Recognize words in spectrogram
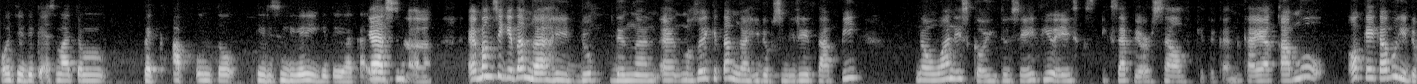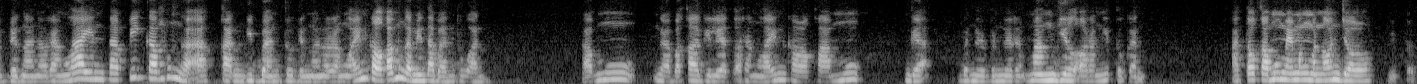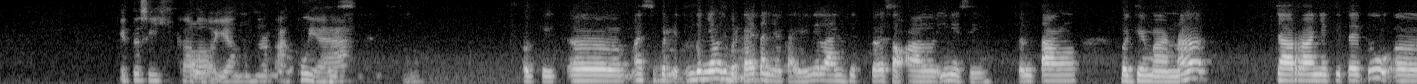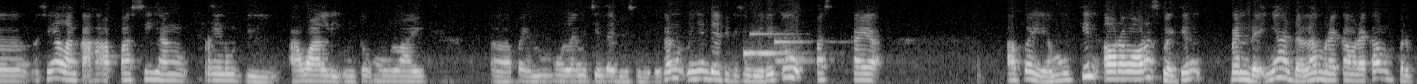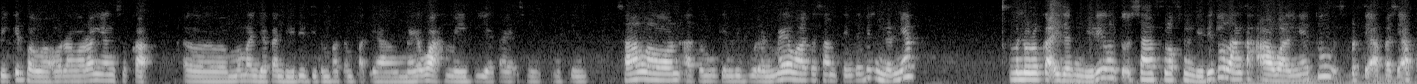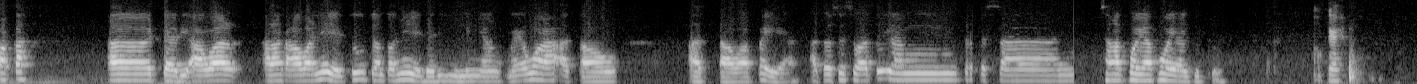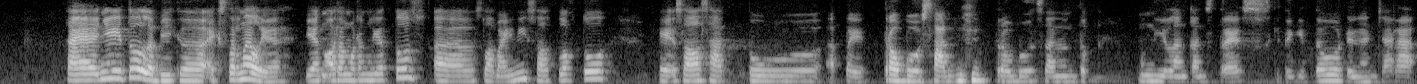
oh jadi kayak semacam backup untuk diri sendiri gitu ya kak ya? yes ya? Emang sih kita nggak hidup dengan eh maksudnya kita nggak hidup sendiri tapi no one is going to save you except yourself gitu kan kayak kamu oke okay, kamu hidup dengan orang lain, tapi kamu nggak akan dibantu dengan orang lain kalau kamu nggak minta bantuan. Kamu nggak bakal dilihat orang lain kalau kamu nggak bener-bener manggil orang itu kan. Atau kamu memang menonjol gitu. Itu sih kalau oh. yang menurut aku ya. Oke, okay. uh, masih ber, tentunya masih berkaitan ya kak. Ya. Ini lanjut ke soal ini sih tentang bagaimana caranya kita itu uh, maksudnya langkah apa sih yang perlu diawali untuk mulai uh, apa ya mulai mencintai diri sendiri kan mencintai diri sendiri itu pas kayak apa ya mungkin orang-orang sebagian pendeknya adalah mereka-mereka berpikir bahwa orang-orang yang suka uh, memanjakan diri di tempat-tempat yang mewah maybe ya kayak mungkin salon atau mungkin liburan mewah atau something tapi sebenarnya menurut Kak Iza sendiri untuk self love sendiri itu langkah awalnya itu seperti apa sih? Apakah uh, dari awal langkah awalnya yaitu contohnya ya dari healing yang mewah atau atau apa ya? Atau sesuatu yang terkesan sangat foya-foya gitu. Oke. Okay. Kayaknya itu lebih ke eksternal ya. Yang orang-orang lihat tuh uh, selama ini self love tuh kayak salah satu apa ya terobosan terobosan untuk menghilangkan stres gitu-gitu dengan cara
